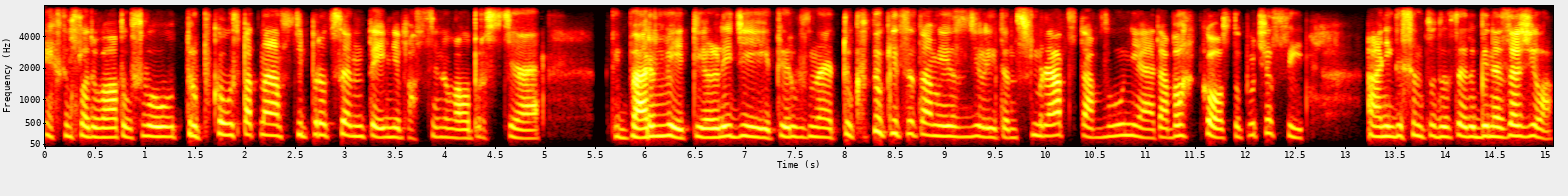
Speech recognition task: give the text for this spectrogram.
jak jsem sledovala tou svou trubkou z 15%, mě fascinovalo prostě ty barvy, ty lidi, ty různé tuk-tuky, co tam jezdili, ten smrad, ta vůně, ta vlhkost, to počasí. A nikdy jsem to do té doby nezažila.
